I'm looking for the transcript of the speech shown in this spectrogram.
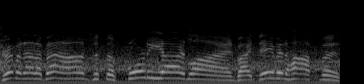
driven out of bounds at the 40-yard line by David Hoffman.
